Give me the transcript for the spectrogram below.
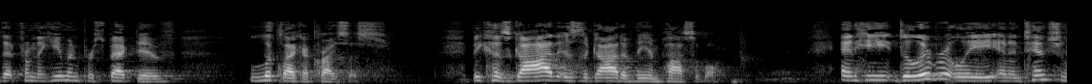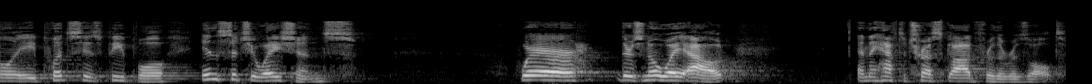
that from the human perspective look like a crisis. Because God is the God of the impossible. And He deliberately and intentionally puts His people in situations where there's no way out and they have to trust God for the result.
